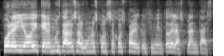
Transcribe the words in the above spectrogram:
Por ello hoy queremos daros algunos consejos para el crecimiento de las plantas,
